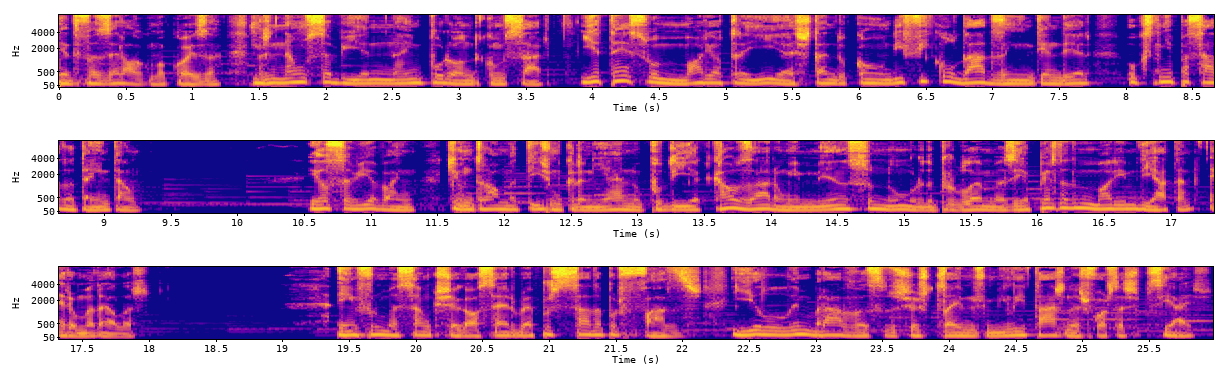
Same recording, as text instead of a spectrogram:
Tinha de fazer alguma coisa, mas não sabia nem por onde começar, e até a sua memória o traía, estando com dificuldades em entender o que se tinha passado até então. Ele sabia bem que um traumatismo craniano podia causar um imenso número de problemas e a perda de memória imediata era uma delas. A informação que chega ao cérebro é processada por fases e ele lembrava-se dos seus treinos militares nas forças especiais.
